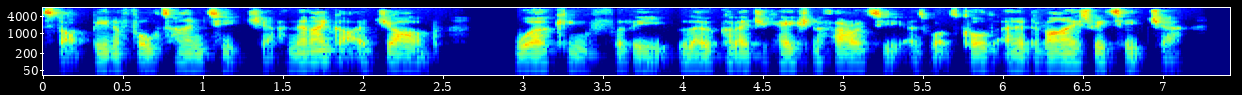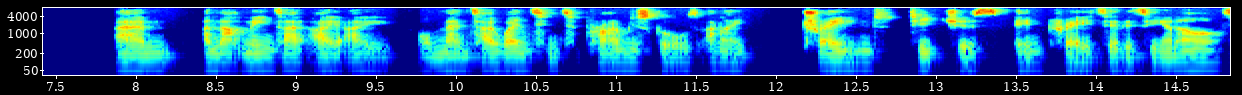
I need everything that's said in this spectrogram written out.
stop being a full time teacher. And then I got a job working for the local education authority as what's called an advisory teacher. Um, and that means I, I, I, or meant I went into primary schools and I trained teachers in creativity and art.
